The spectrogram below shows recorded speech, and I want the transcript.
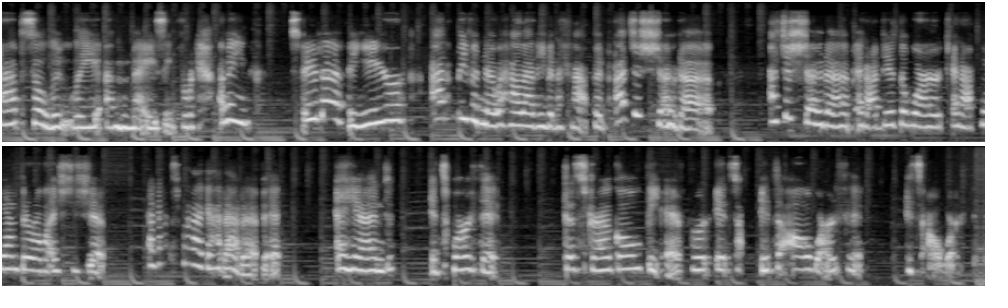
absolutely amazing for me. I mean, student of the year, I don't even know how that even happened. I just showed up. I just showed up and I did the work and I formed the relationship. And that's what I got out of it. And it's worth it. The struggle, the effort, it's it's all worth it. It's all worth it.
